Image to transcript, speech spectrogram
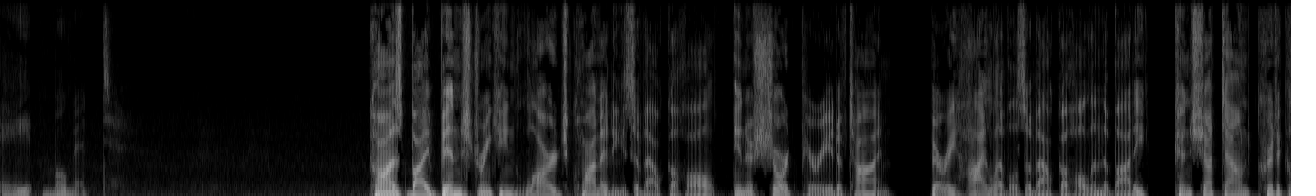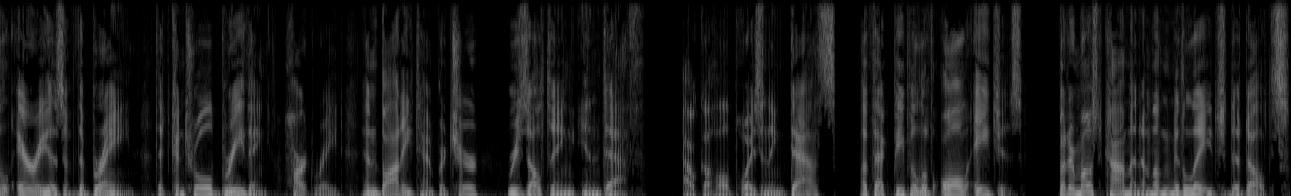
a moment caused by binge drinking large quantities of alcohol in a short period of time. Very high levels of alcohol in the body can shut down critical areas of the brain that control breathing, heart rate, and body temperature, resulting in death. Alcohol poisoning deaths affect people of all ages, but are most common among middle aged adults.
